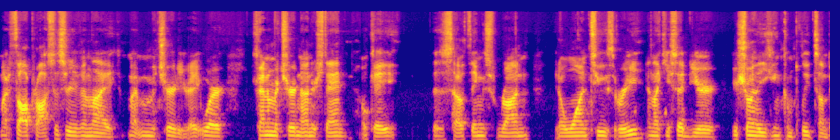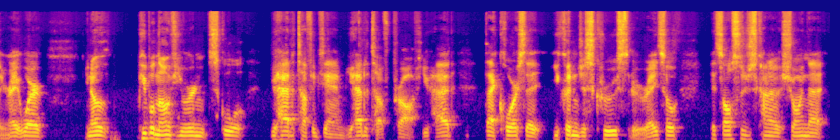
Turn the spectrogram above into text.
my thought process or even like my maturity, right? Where you kind of mature and understand, okay, this is how things run, you know, one, two, three. And like you said, you're you're showing that you can complete something, right? Where, you know, people know if you were in school, you had a tough exam, you had a tough prof, you had that course that you couldn't just cruise through, right? So it's also just kind of showing that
